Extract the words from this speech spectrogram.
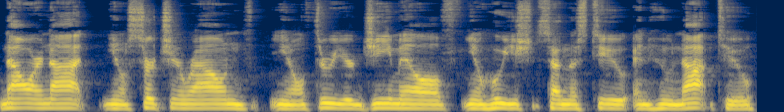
now are not, you know, searching around, you know, through your Gmail of, you know, who you should send this to and who not to.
